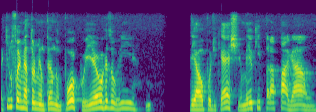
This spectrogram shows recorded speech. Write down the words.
Aquilo foi me atormentando um pouco e eu resolvi criar o podcast meio que para pagar um,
